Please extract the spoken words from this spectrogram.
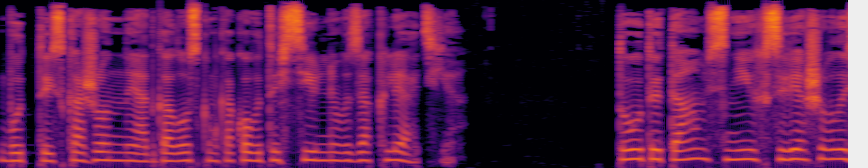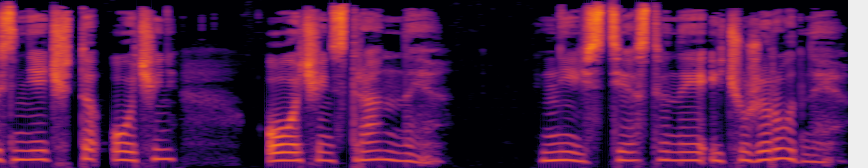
будто искаженные отголоском какого-то сильного заклятия. Тут и там с них свешивалось нечто очень, очень странное, неестественное и чужеродное.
